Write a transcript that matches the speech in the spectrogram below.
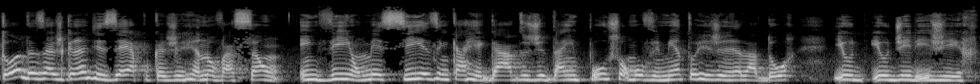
Todas as grandes épocas de renovação enviam messias encarregados de dar impulso ao movimento regenerador e o, e o dirigir.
